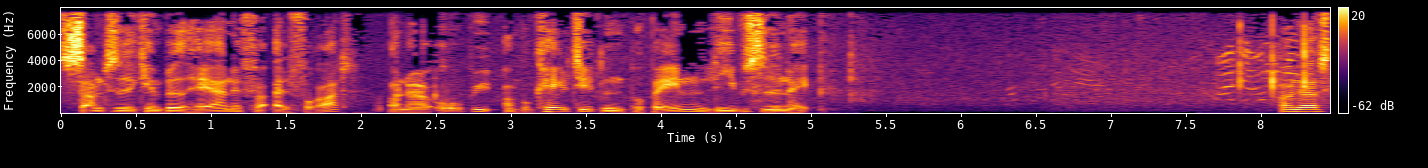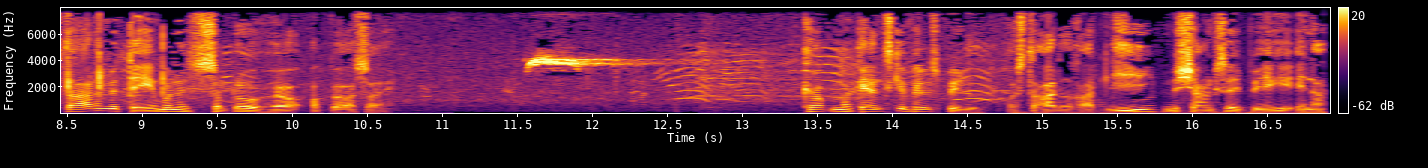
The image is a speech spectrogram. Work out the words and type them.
Samtidig kæmpede herrerne for Alforat og Nørre Åby om pokaltitlen på banen lige ved siden af. Og lad os starte med damerne, som blev hør og bør sig. Kampen var ganske velspillet og startede ret lige med chancer i begge ender.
